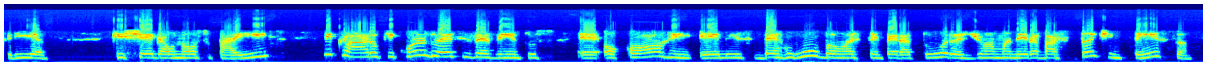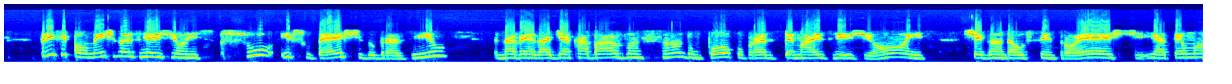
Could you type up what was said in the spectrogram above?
fria que chega ao nosso país. E claro que quando esses eventos é, ocorrem, eles derrubam as temperaturas de uma maneira bastante intensa, principalmente nas regiões sul e sudeste do Brasil. Na verdade, acabar avançando um pouco para as demais regiões, chegando ao centro-oeste e até uma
